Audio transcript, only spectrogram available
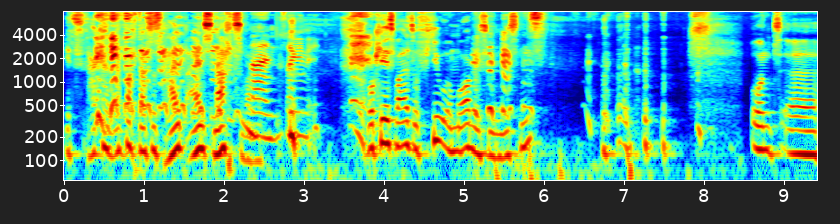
Jetzt sag halt einfach, dass es halb eins nachts war. Nein, sag ich nicht. Okay, es war also vier Uhr morgens mindestens. Und äh,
